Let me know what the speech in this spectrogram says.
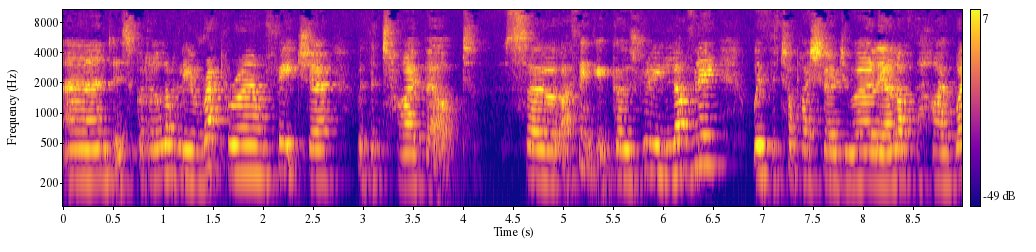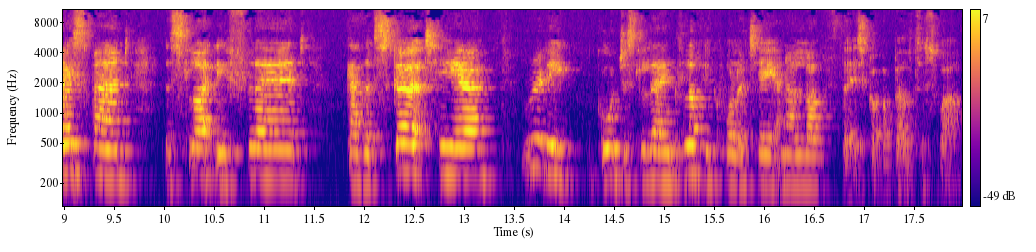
and it's got a lovely wraparound feature with the tie belt. So I think it goes really lovely with the top I showed you earlier. I love the high waistband, the slightly flared gathered skirt here, really gorgeous length, lovely quality, and I love that it's got a belt as well.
